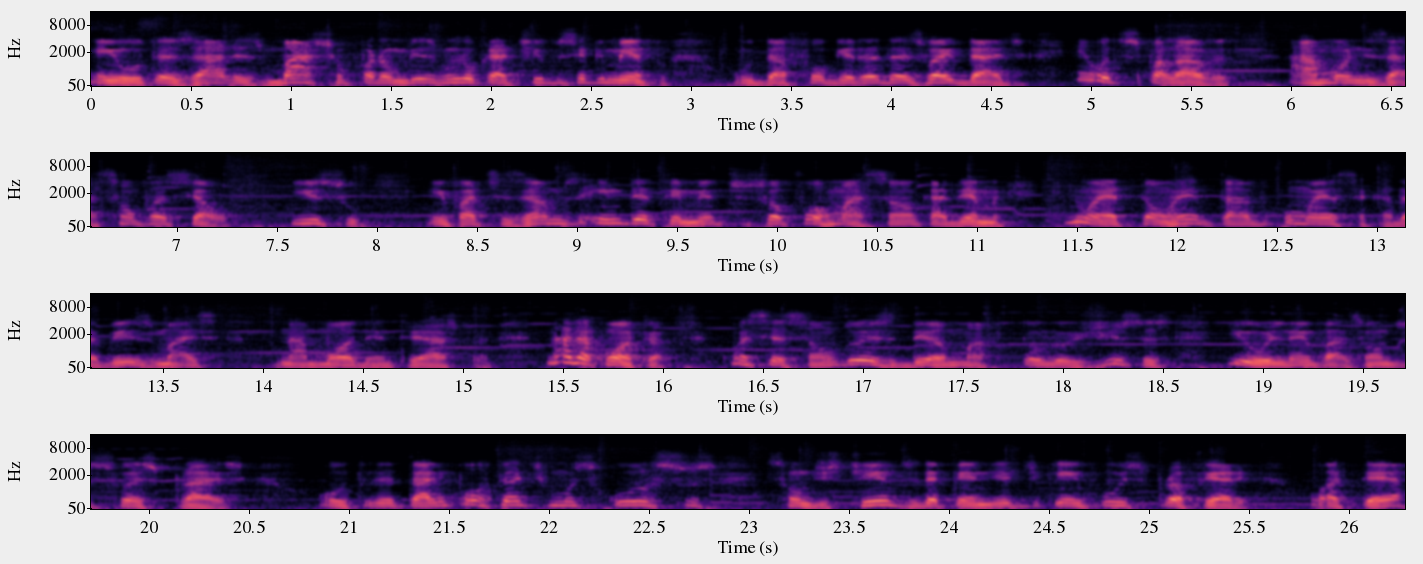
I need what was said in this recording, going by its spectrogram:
em outras áreas marcham para o mesmo lucrativo segmento, o da fogueira das vaidades. Em outras palavras, harmonização facial. Isso enfatizamos em detrimento de sua formação acadêmica, que não é tão rentável como essa, cada vez mais na moda, entre aspas. Nada contra, com exceção dos dermatologistas de olho na invasão de suas praias. Outro detalhe importante, os cursos são distintos dependendo de quem os profere, ou até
